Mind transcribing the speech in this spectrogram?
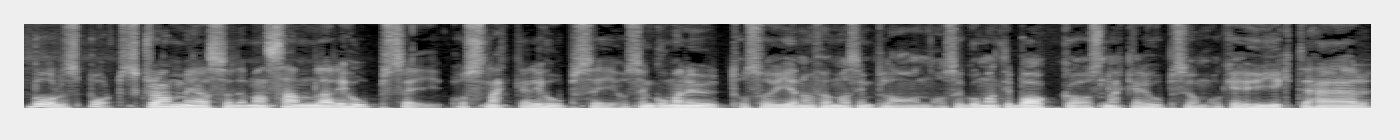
Bollsport. Scrum är alltså där man samlar ihop sig och snackar ihop sig och sen går man ut och så genomför man sin plan och så går man tillbaka och snackar ihop sig om okej, hur gick det här?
